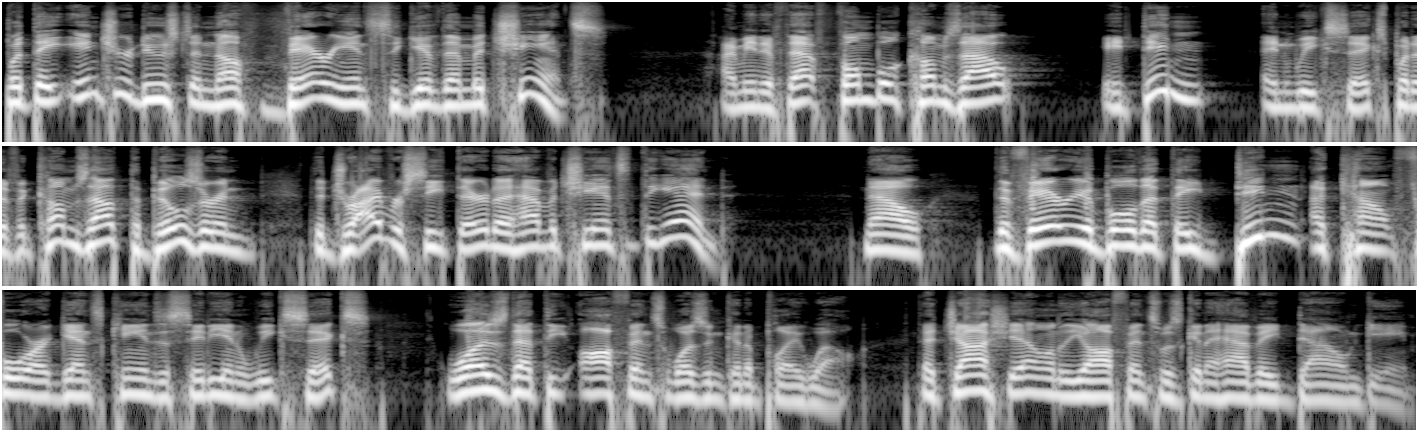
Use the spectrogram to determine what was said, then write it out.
but they introduced enough variance to give them a chance. I mean, if that fumble comes out, it didn't in week six, but if it comes out, the Bills are in the driver's seat there to have a chance at the end. Now, the variable that they didn't account for against Kansas City in week six was that the offense wasn't going to play well, that Josh Allen the offense was going to have a down game.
